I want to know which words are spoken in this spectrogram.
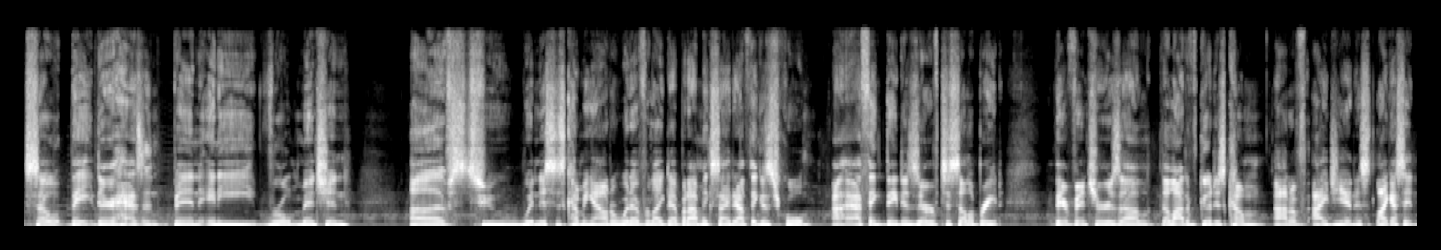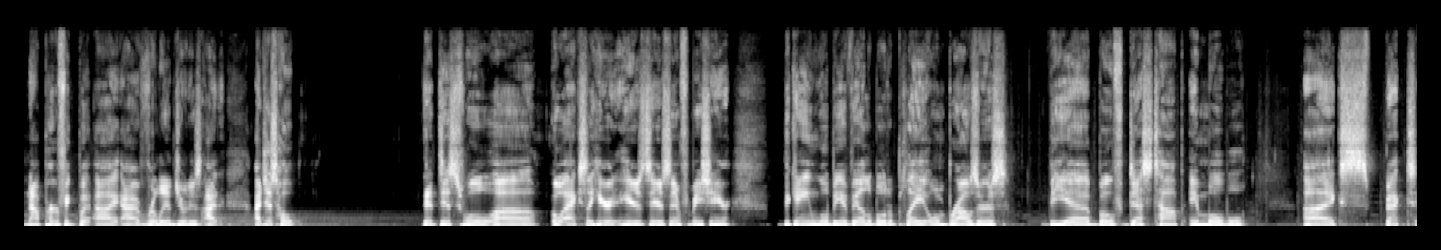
so they there hasn't been any real mention of to when this is coming out or whatever like that, but I'm excited. I think it's cool. I, I think they deserve to celebrate their ventures. Uh, a lot of good has come out of IGN. It's like I said, not perfect, but I I really enjoy this. I I just hope that this will uh well actually here here's here's the information here. The game will be available to play on browsers via both desktop and mobile. Uh, expect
